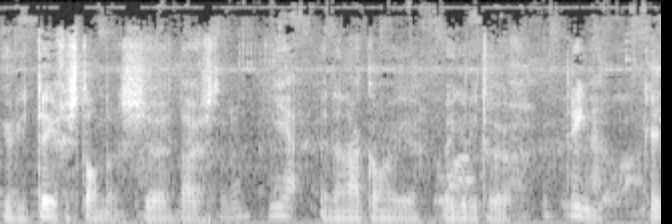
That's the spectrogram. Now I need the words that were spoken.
jullie tegenstanders uh, luisteren. Ja. En daarna komen we weer bij jullie terug. Prima. Oké. Okay.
